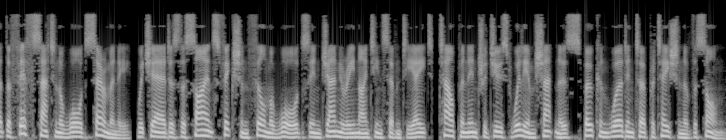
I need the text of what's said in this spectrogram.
At the fifth Saturn Awards ceremony, which aired as the Science Fiction Film Awards in January 1978, Taupin introduced William Shatner's spoken word interpretation of the song.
